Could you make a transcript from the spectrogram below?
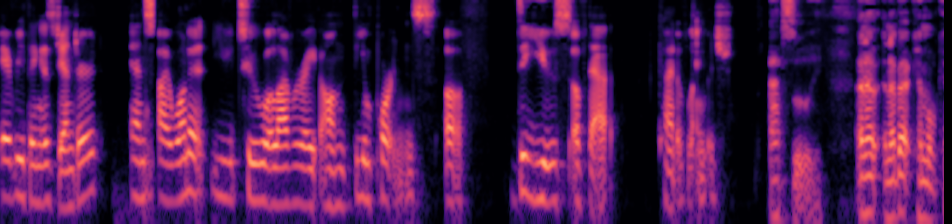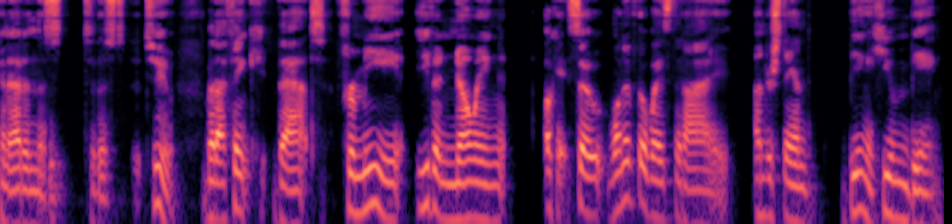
everything is gendered. And I wanted you to elaborate on the importance of the use of that kind of language. Absolutely. And I, and I bet Kimble can add in this to this too. But I think that for me, even knowing, okay, so one of the ways that I understand being a human being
